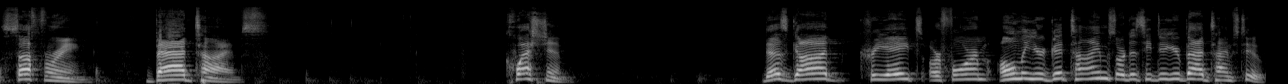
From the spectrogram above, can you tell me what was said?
suffering bad times. Question Does God create or form only your good times, or does He do your bad times too?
